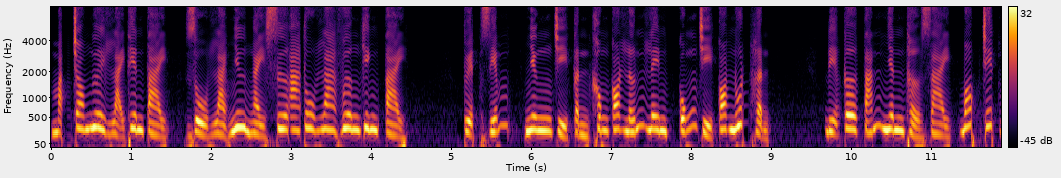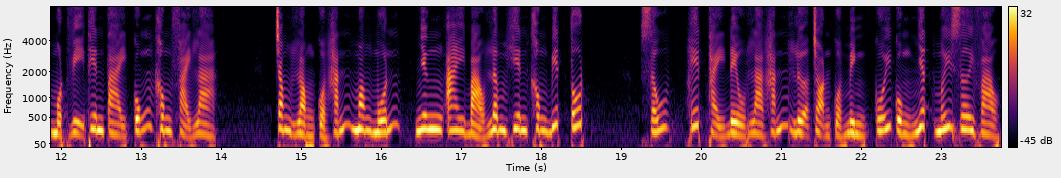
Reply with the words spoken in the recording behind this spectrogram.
Mặc cho ngươi lại thiên tài, dù là như ngày xưa A-tu-la vương kinh tài. Tuyệt diễm, nhưng chỉ cần không có lớn lên cũng chỉ có nuốt hận. Địa cơ tán nhân thở dài, bóp chết một vị thiên tài cũng không phải là. Trong lòng của hắn mong muốn, nhưng ai bảo Lâm Hiên không biết tốt. Xấu, hết thảy đều là hắn lựa chọn của mình cuối cùng nhất mới rơi vào.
